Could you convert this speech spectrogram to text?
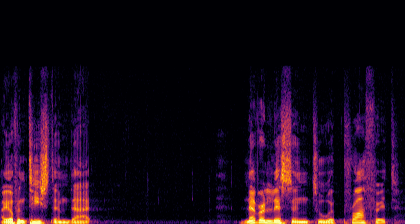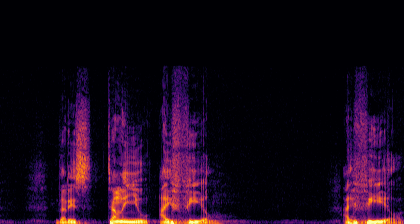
I often teach them that Never listen to a prophet that is telling you, I feel. I feel.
